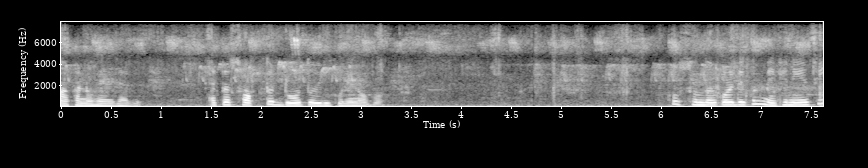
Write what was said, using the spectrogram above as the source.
মাখানো হয়ে যাবে। একটা শক্ত ডো তৈরি করে নেব। খুব সুন্দর করে দেখুন মেখে নিয়েছি।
